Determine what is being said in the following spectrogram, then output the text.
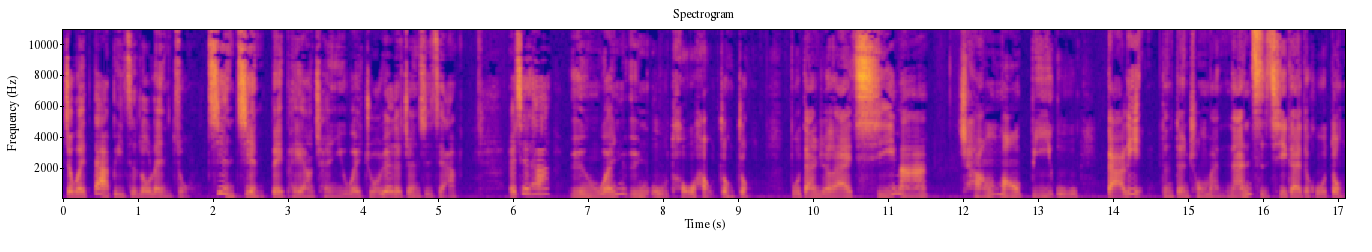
这位大鼻子 Lorenzo 渐渐被培养成一位卓越的政治家，而且他允文允武，头好重重，不但热爱骑马、长矛比武、打猎等等充满男子气概的活动，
